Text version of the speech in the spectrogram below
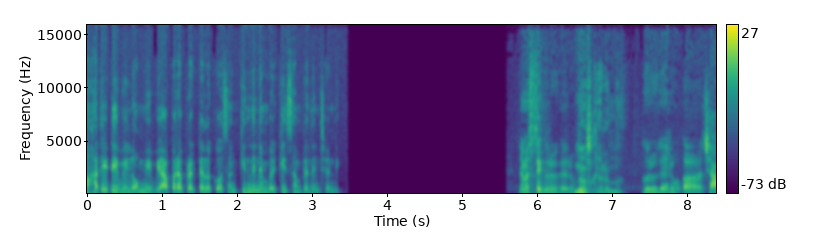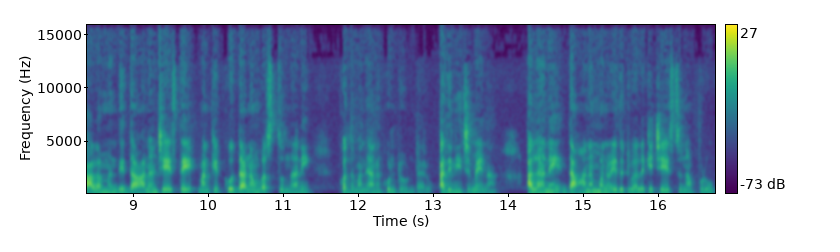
మహతి టీవీలో మీ వ్యాపార ప్రకటనల కోసం కింది నెంబర్కి సంప్రదించండి. నమస్తే గురుగారు. నమస్కారం అమ్మా గురుగారు ఆ, చాలా మంది దానం చేస్తే మనకి ఎక్కువ ధనం వస్తుందని కొంతమంది అనుకుంటూ ఉంటారు. అది నిజమేనా? అలానే దానం మనం ఎదుటి వాళ్ళకి చేస్తున్నప్పుడు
